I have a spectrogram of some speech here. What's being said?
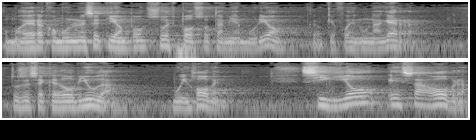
como era común en ese tiempo, su esposo también murió, creo que fue en una guerra. Entonces se quedó viuda, muy joven. Siguió esa obra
